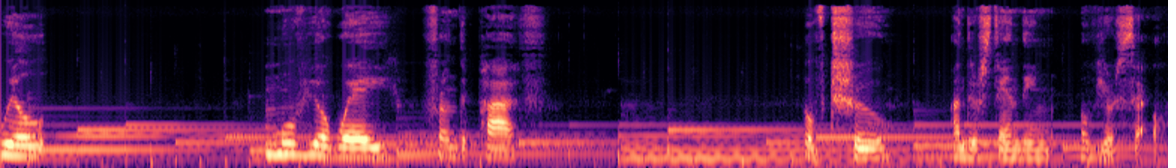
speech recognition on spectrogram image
will move you away from the path of true understanding of yourself.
